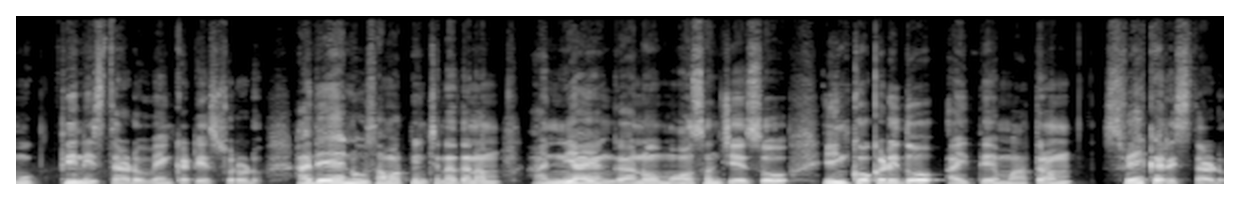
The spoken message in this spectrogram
ముక్తినిస్తాడు వెంకటేశ్వరుడు. అదే నువ్వు సమర్పించిన ధనం అన్యాయంగానో మోసం చేసో ఇంకొకడిదో అయితే మాత్రం స్వీకరిస్తాడు.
